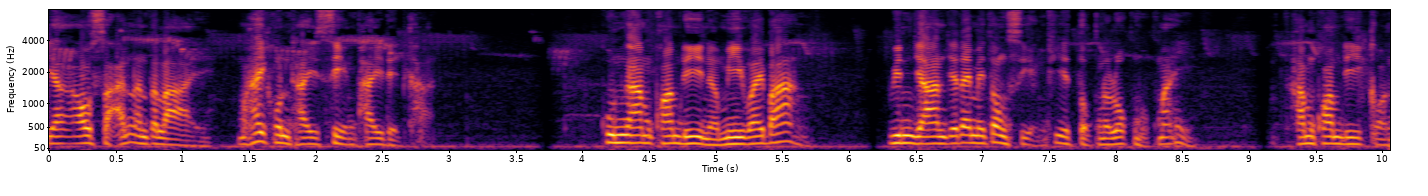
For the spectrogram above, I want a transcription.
อย่าเอาสารอันตรายมาให้คนไทยเสี่ยงภัยเด็ดขาด คุณงามความดีเนี่ยมีไว้บ้าง วิญญาณจะได้ไม่ต้องเสี่ยงที่จะตกนรกหมกไหมทำความดีก่อน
